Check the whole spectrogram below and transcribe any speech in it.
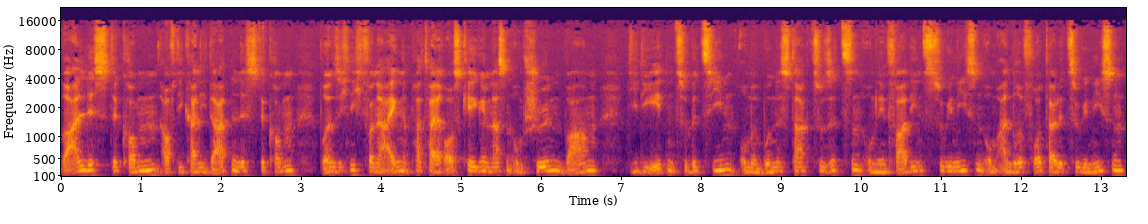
Wahlliste kommen, auf die Kandidatenliste kommen, wollen sich nicht von der eigenen Partei rauskegeln lassen, um schön warm die Diäten zu beziehen, um im Bundestag zu sitzen, um den Fahrdienst zu genießen, um andere Vorteile zu genießen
